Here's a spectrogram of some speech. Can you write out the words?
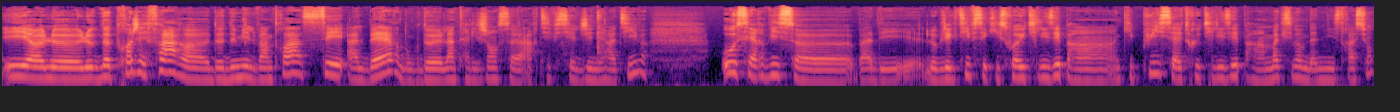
Et euh, notre projet phare euh, de 2023, c'est Albert, donc de l'intelligence artificielle générative au service euh, bah, des. L'objectif, c'est qu'il soit utilisé par un, qu'il puisse être utilisé par un maximum d'administrations.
